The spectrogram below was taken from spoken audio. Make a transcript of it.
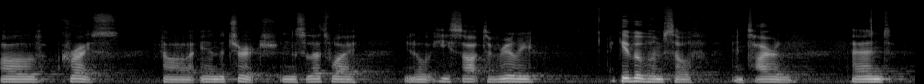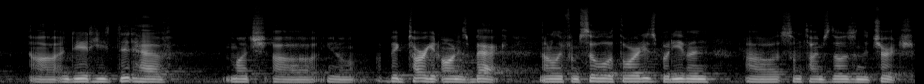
of Christ uh, and the church. And so that's why, you know, he sought to really give of himself entirely. And uh, indeed, he did have much, uh, you know, a big target on his back, not only from civil authorities, but even uh, sometimes those in the church.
